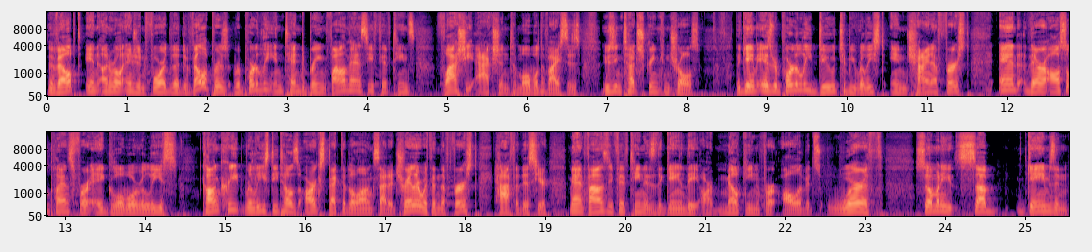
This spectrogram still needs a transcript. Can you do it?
Developed in Unreal Engine 4, the developers reportedly intend to bring Final Fantasy XV's flashy action to mobile devices using touchscreen controls. The game is reportedly due to be released in China first, and there are also plans for a global release. Concrete release details are expected alongside a trailer within the first half of this year. Man, Final Fantasy 15 is the game they are milking for all of its worth. So many sub games and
